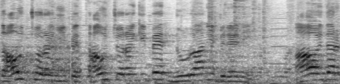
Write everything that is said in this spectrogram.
दाऊद चौरंगी पे दाऊद चौरंगी पे नूरानी बिरयानी। आओ इधर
